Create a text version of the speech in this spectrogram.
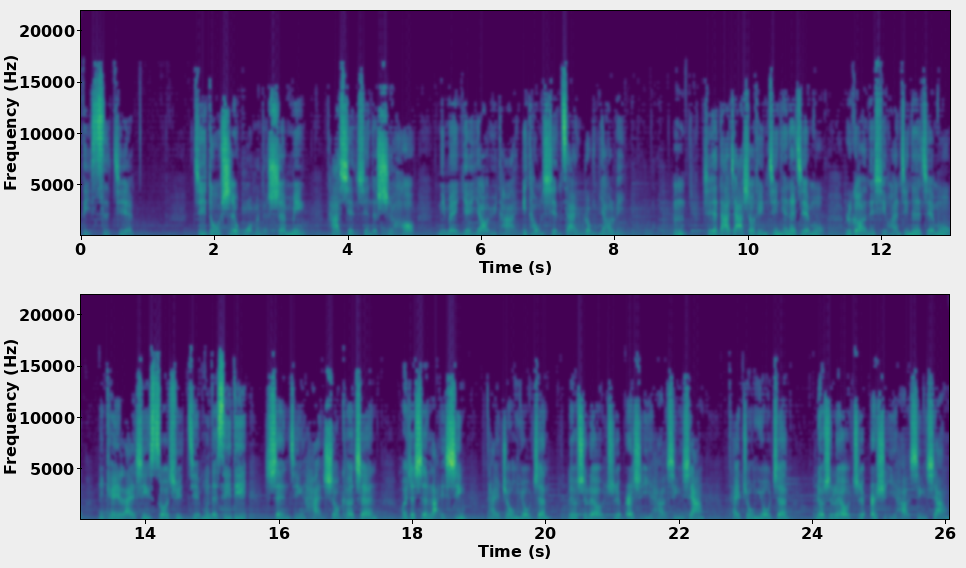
第四节：基督是我们的生命，它显现的时候。你们也要与他一同显在荣耀里。嗯，谢谢大家收听今天的节目。如果你喜欢今天的节目，你可以来信索取节目的 CD《圣经函授课程》，或者是来信台中邮政六十六至二十一号信箱，台中邮政六十六至二十一号信箱，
